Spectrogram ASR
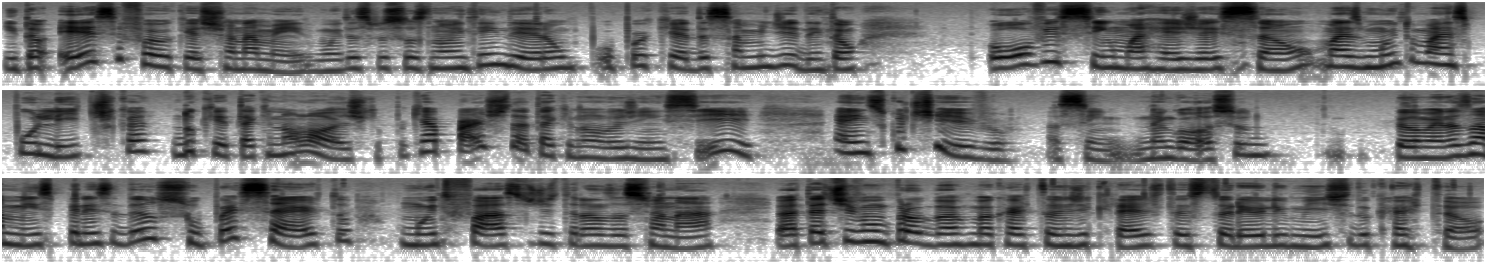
Então, esse foi o questionamento. Muitas pessoas não entenderam o porquê dessa medida. Então, houve sim uma rejeição, mas muito mais política do que tecnológica, porque a parte da tecnologia em si é indiscutível. Assim, negócio, pelo menos na minha experiência, deu super certo, muito fácil de transacionar. Eu até tive um problema com meu cartão de crédito, eu estourei o limite do cartão.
